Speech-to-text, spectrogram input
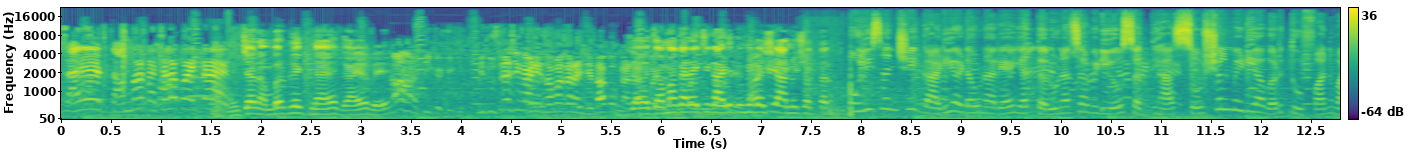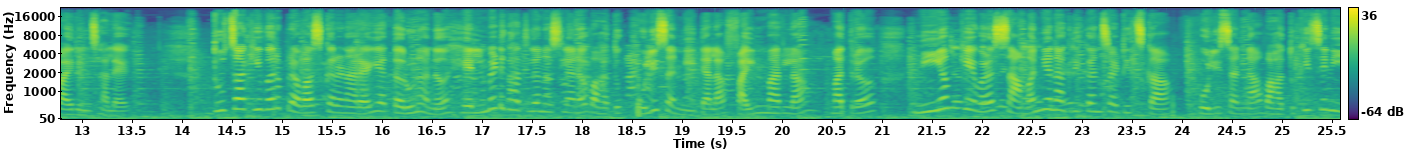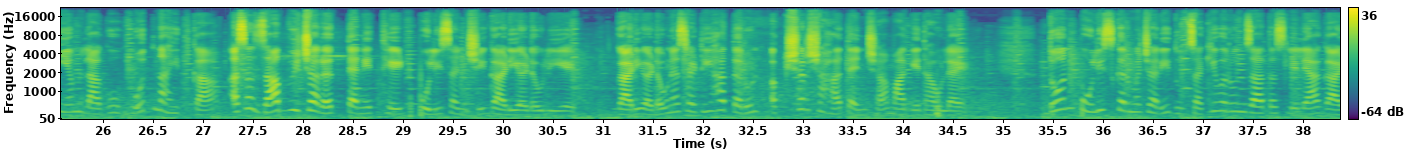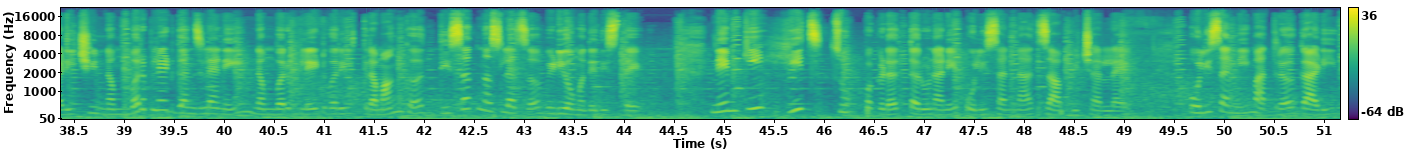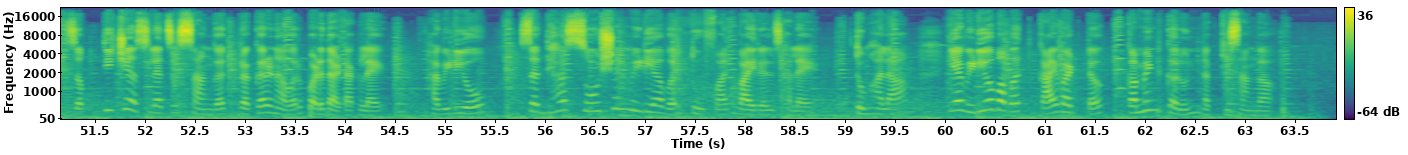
साहेब थांबा कशाला पळताय? यांच्या नंबर प्लेट नाही गायब आहे. हा हा ठीक आहे ठीक आहे. ही दुसऱ्याची गाडी आहे, जमा करायची दाखव का? ज- जमा करायची गाडी तुम्ही कशी आणू शकता? पोलिसांची गाडी अडवणाऱ्या या तरुणाचा व्हिडिओ सध्या सोशल मीडियावर तुफान व्हायरल झालाय. दुचाकीवर प्रवास करणाऱ्या या तरुणानं हेल्मेट घातलं नसल्यानं वाहतूक पोलिसांनी त्याला फाईन मारला. मात्र नियम केवळ सामान्य नागरिकांसाठीच का? पोलिसांना वाहतुकीचे नियम लागू होत नाहीत का? असा जाब विचारत त्याने थेट पोलिसांची गाडी अडवली आहे गाडी अडवण्यासाठी हा तरुण अक्षरशः त्यांच्या मागे धावलाय. दोन पोलीस कर्मचारी दुचाकीवरून जात असलेल्या गाडीची नंबर प्लेट गंजल्याने नंबर प्लेटवरील क्रमांक दिसत नसल्याचं व्हिडिओमध्ये दिसते नेमकी हीच चूक पकडत तरुणाने पोलिसांना जाब विचारलाय. पोलिसांनी मात्र गाडी जप्तीची असल्याचं सांगत प्रकरणावर पडदा टाकलाय. हा व्हिडिओ सध्या सोशल मीडियावर तुफान व्हायरल झालाय. तुम्हाला या व्हिडिओबाबत काय वाटतं? कमेंट करून नक्की सांगा.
